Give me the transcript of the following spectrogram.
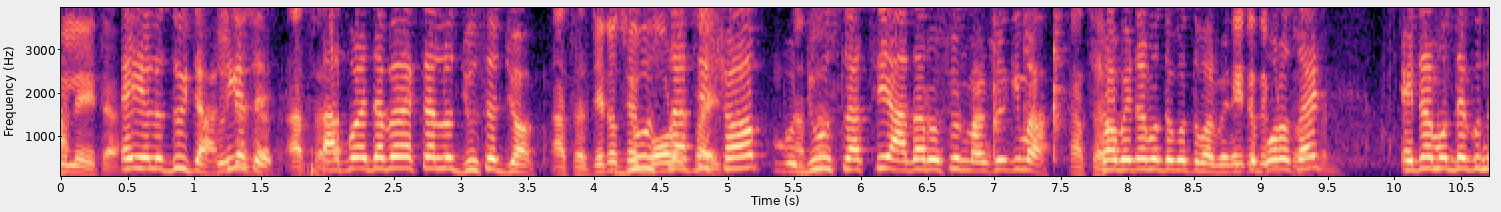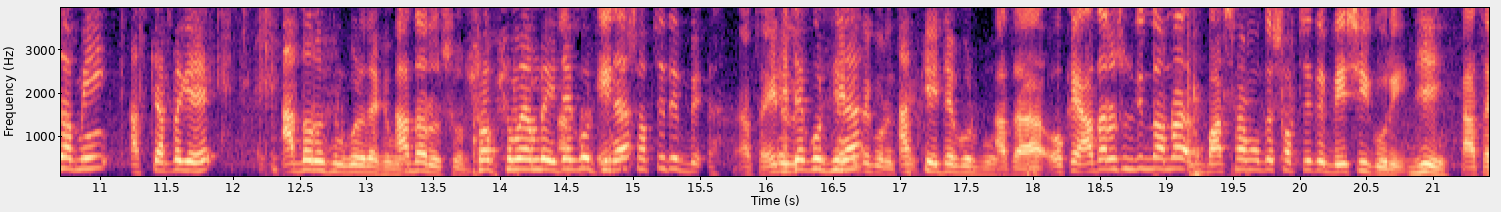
হলে এটা। এই হলো দুইটা ঠিক আছে? আচ্ছা। তারপরে যাবে একটা হলো জুসের জগ আচ্ছা যেটা হচ্ছে জুস লাচ্ছি সব জুস লাচ্ছি আদা রসুন মাংসের কিমা আচ্ছা। সব এটার মধ্যে করতে পারবেন। এটাতে বড় সাইজ পারবেন। এটার মধ্যে কিন্তু আমি আজকে আপনাকে আদা রসুন করে দেখাবো। আদা রসুন। সব সময় আমরা এটা আচ্ছা, করছি না। সবচেয়ে আচ্ছা এটা এটা করছি না আজকে এটা করব। আচ্ছা ওকে আদা রসুন কিন্তু আমরা বাসার মধ্যে সবচেয়ে বেশি করি। জি। আচ্ছা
